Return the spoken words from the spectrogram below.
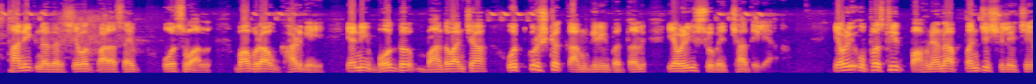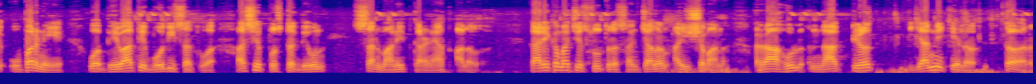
स्थानिक नगरसेवक बाळासाहेब ओसवाल बाबूराव घाडगे यांनी बौद्ध बांधवांच्या उत्कृष्ट कामगिरीबद्दल यावेळी शुभेच्छा दिल्या. यावेळी उपस्थित पाहुण्यांना पंचशिलेचे उपरणे व भेवाते बोधिसत्व असे पुस्तक देऊन सन्मानित करण्यात आलं. कार्यक्रमाचे सूत्रसंचालन आयुष्यमान राहुल नागटिळक यांनी केलं. तर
